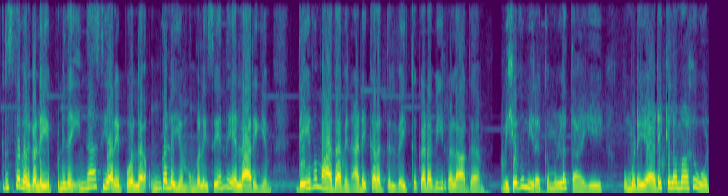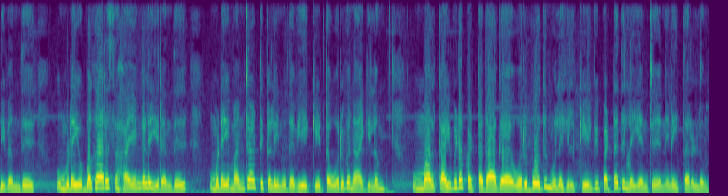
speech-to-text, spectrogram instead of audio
கிறிஸ்தவர்களே புனித இன்னாசியாரை போல உங்களையும் உங்களை சேர்ந்த எல்லாரையும் தேவ மாதாவின் அடைக்கலத்தில் வைக்க கடவீர்களாக மிகவும் இரக்கமுள்ள தாயே உம்முடைய அடைக்கலமாக ஓடி வந்து உம்முடைய உபகார சகாயங்களை இறந்து உம்முடைய மன்றாட்டுகளின் உதவியை கேட்ட ஒருவனாகிலும் உம்மால் கைவிடப்பட்டதாக ஒருபோதும் உலகில் கேள்விப்பட்டதில்லை என்று நினைத்தருளும்.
